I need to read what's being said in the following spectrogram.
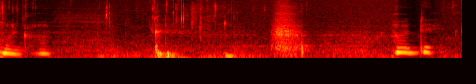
Oh my god. Hadi.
